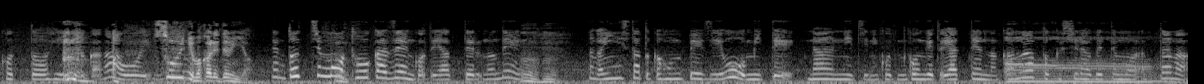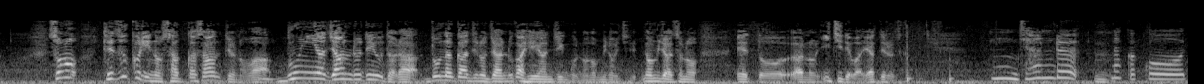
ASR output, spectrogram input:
骨董品とかが多いみたいな。そういうふうに分かれてるんや。でどっちも10日前後でやってるので、うんうん。なんかインスタとかホームページを見て何日にこ今月やってんのかなとか調べてもらったら、その手作りの作家さんっていうのは、分野ジャンルで言うたら、どんな感じのジャンルが平安神宮の飲みの市で、飲みじゃその、えっ、と、あの、市ではやってるんですか？うん、ジャンル、うん。なんかこう、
